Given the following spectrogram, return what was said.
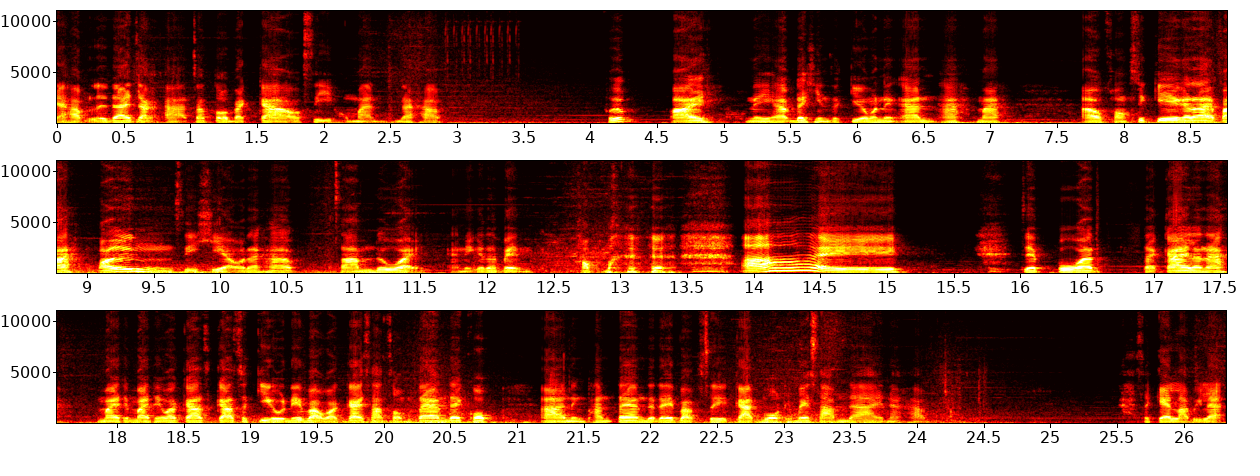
อะครับเลยได้จากอ่าเจ้าตัวแบ็กกราวสีของมันนะครับปึ๊บไปนี่ครับได้หินสกิลมาหนึ่งอันอะมาเอาของซิเก้ก็ได้ปะปึ้งสีเขียวนะครับซ้ำด้วย อันนี้ก็จะเป็นคอปเปอร์อ้ายเจ็บปวดแต่ใกล้แล้วนะ หมายถึงหมายถึงว่าการ์ดการ์ดสกิลนี่แบบว่าใกล้สะสมแต้มได้ครบอ่าหนึ่งพันแต้มจะได้แบบซื้อการ์ดม่วงที่ไม่ซ้ำได้นะครับสแกนหลับอีกแล้ว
